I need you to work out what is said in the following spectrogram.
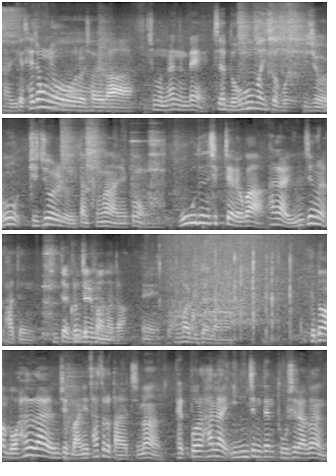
자 이게 세 종류를 저희가 주문을 했는데 진짜 너무 맛있어 보여 비주얼 너무 비주얼도 일단 장난 아니고 모든 식재료가 할랄 인증을 받은 진짜 그런 믿을 제품입니다. 네. 정말 믿을 만한 그동안 뭐 할랄 음식 많이 찾으러 다녔지만 100% 할랄 인증된 도시락은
